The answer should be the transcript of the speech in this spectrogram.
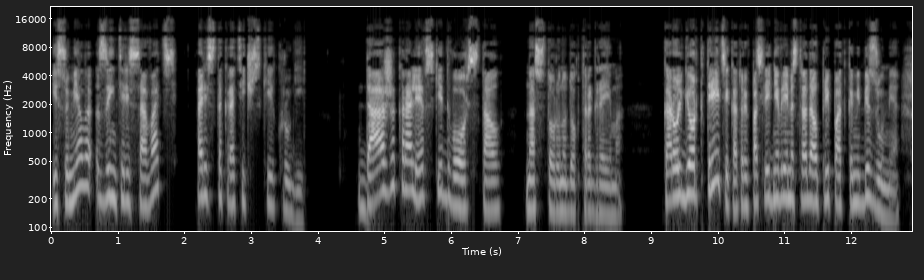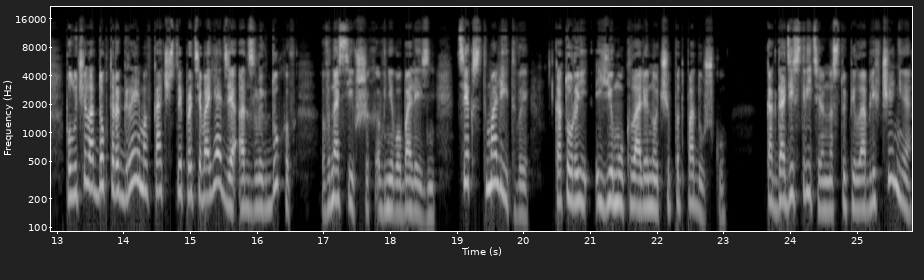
и сумела заинтересовать аристократические круги. Даже королевский двор стал на сторону доктора Грейма. Король Георг III, который в последнее время страдал припадками безумия, получил от доктора Грейма в качестве противоядия от злых духов, вносивших в него болезнь, текст молитвы, который ему клали ночью под подушку. Когда действительно наступило облегчение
